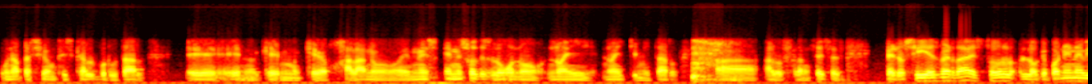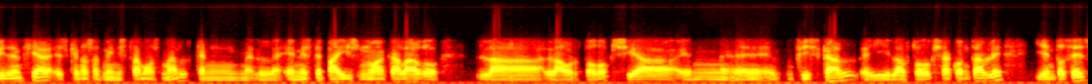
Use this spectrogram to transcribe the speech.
una presión fiscal brutal. Eh, en el que, que, ojalá no en, eso desde luego no no hay no hay que imitar a, a, los franceses. Pero sí es verdad esto lo que pone en evidencia es que nos administramos mal que en, este país no ha calado la, ortodoxia eh, fiscal y la ortodoxia contable y entonces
